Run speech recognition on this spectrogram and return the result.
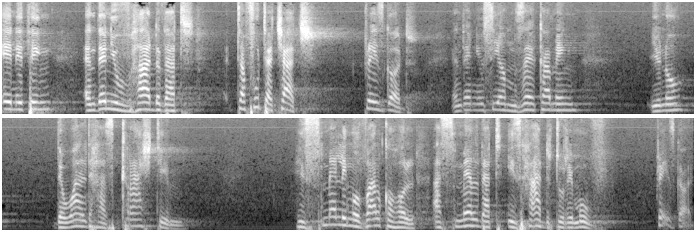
anything. And then you've heard that Tafuta church. Praise God. And then you see a mzee coming. You know, the world has crushed him. He's smelling of alcohol, a smell that is hard to remove. Praise God.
